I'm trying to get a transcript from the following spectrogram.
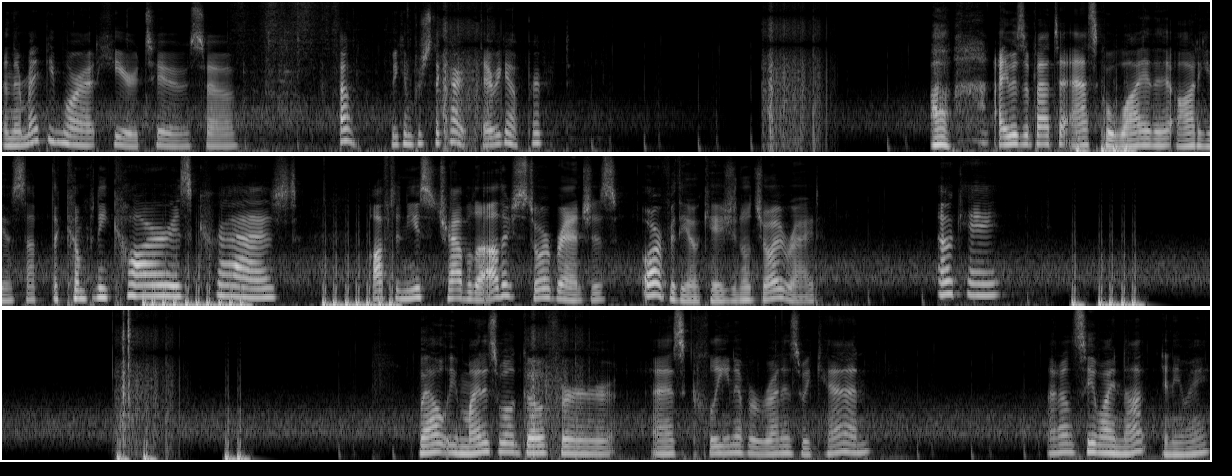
And there might be more out here too, so... Oh, we can push the cart. There we go. Perfect. Oh, I was about to ask why the audio stopped. The company car is crashed. Often used to travel to other store branches, or for the occasional joyride. Okay. Well, we might as well go for as clean of a run as we can. I don't see why not, anyway.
